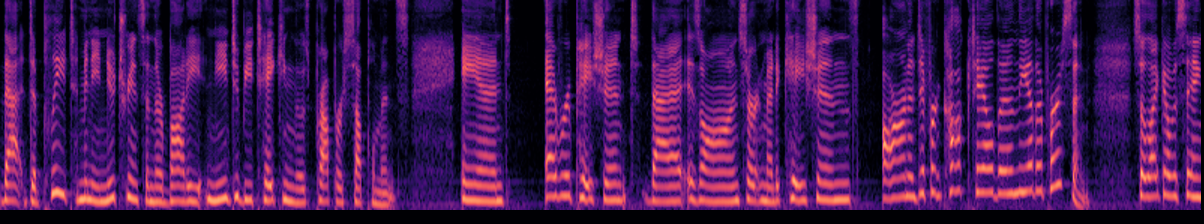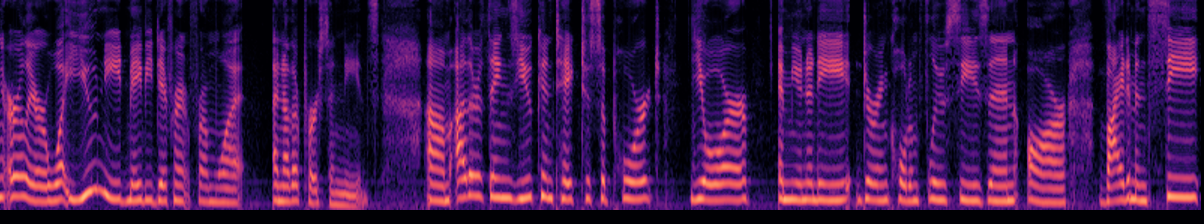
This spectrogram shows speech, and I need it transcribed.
that deplete many nutrients in their body need to be taking those proper supplements. And every patient that is on certain medications are on a different cocktail than the other person. So, like I was saying earlier, what you need may be different from what another person needs. Um, other things you can take to support your immunity during cold and flu season are vitamin C,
